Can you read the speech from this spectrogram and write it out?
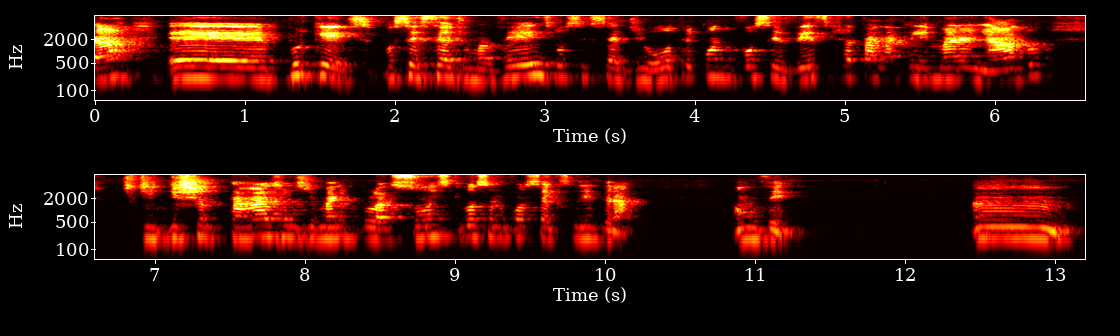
tá? É, porque você cede uma vez, você cede outra, e quando você vê, você já está naquele emaranhado de, de chantagens, de manipulações que você não consegue se livrar. Vamos ver. Hum,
